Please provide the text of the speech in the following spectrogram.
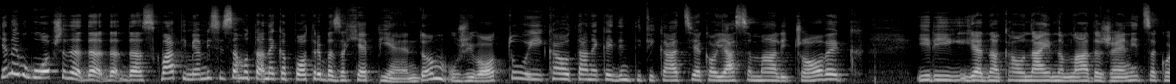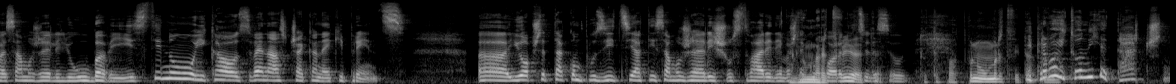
Ja ne mogu uopšte da, da, da, da shvatim, ja mislim samo ta neka potreba za happy endom u životu i kao ta neka identifikacija kao ja sam mali čovek ili jedna kao naivna mlada ženica koja samo želi ljubav i istinu i kao sve nas čeka neki princ. Uh, I uopšte ta kompozicija, ti samo želiš u stvari da imaš neku porodicu da se... To te potpuno umrtvi. I prvo i to nije tačno.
